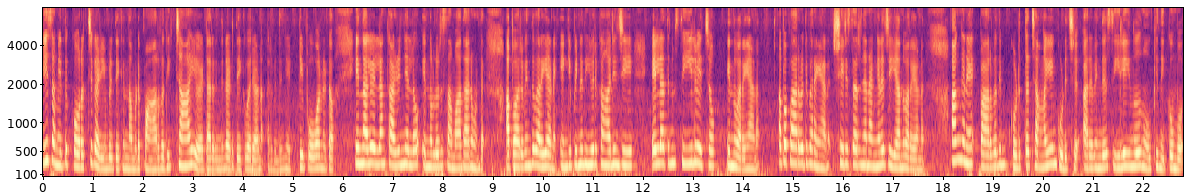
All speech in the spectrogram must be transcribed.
ഈ സമയത്ത് കുറച്ച് കഴിയുമ്പോഴത്തേക്കും നമ്മുടെ പാർവതി ചായയായിട്ട് അരവിന്ദിന്റെ അടുത്തേക്ക് വരികയാണ്. അരവിന്ദ് ഞെട്ടിപ്പോവാണ് കേട്ടോ. എന്നാലും എല്ലാം കഴിഞ്ഞല്ലോ എന്നുള്ളൊരു സമാധാനമുണ്ട്. അപ്പോൾ അരവിന്ദ് പറയുകയാണ് എങ്കിൽ പിന്നെ നീ ഒരു കാര്യം ചെയ്യേ. എല്ലാത്തിനും സീൽ വെച്ചോ എന്ന് പറയാണ് അപ്പോൾ പാർവതി പറയാണ് ശരി സർ ഞാൻ അങ്ങനെ ചെയ്യാമെന്ന് പറയാണ്. അങ്ങനെ പാർവതി കൊടുത്ത ചായയും കുടിച്ച് അരവിന്ദ് സീൽ ചെയ്യുന്നത് നോക്കി നിൽക്കുമ്പോൾ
